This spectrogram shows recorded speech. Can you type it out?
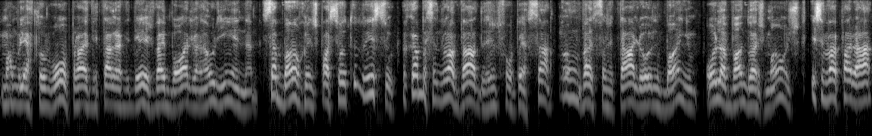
uma mulher tomou para evitar a gravidez vai embora na urina, sabão que a gente passou, tudo isso acaba sendo lavado, a gente for pensar, ou no vaso sanitário ou no banho ou lavando as mãos, isso vai parar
